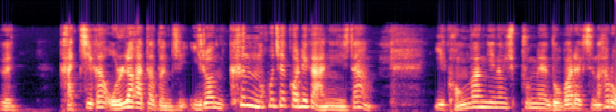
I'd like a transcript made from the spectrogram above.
그 가치가 올라갔다든지 이런 큰 호재거리가 아닌 이상 이 건강기능식품의 노바렉스는 하루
